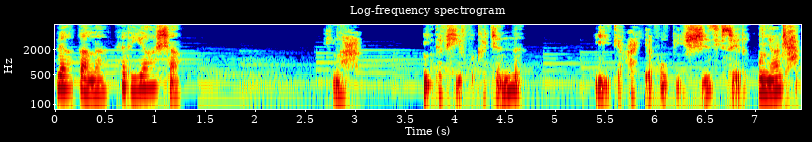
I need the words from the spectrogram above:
撩到了她的腰上。平儿，你的皮肤可真嫩，一点儿也不比十几岁的姑娘差。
